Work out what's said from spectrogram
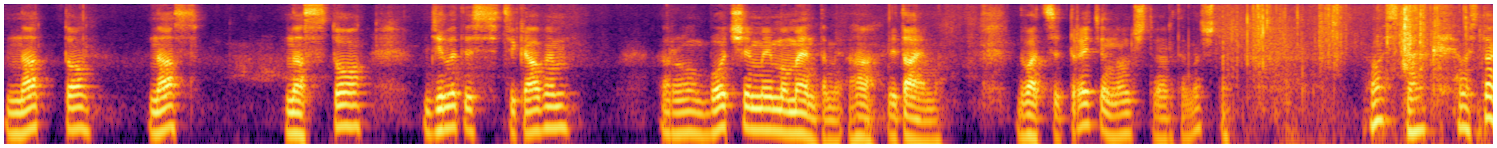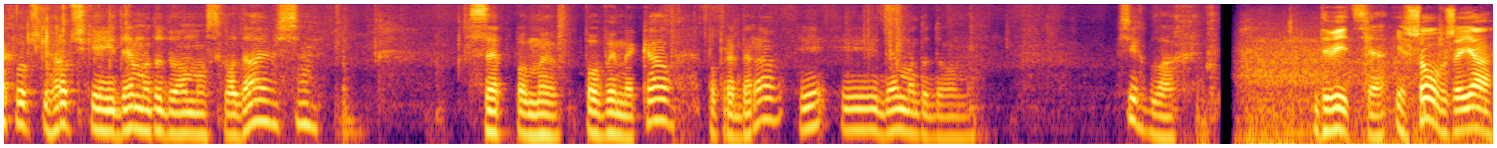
надто нас на 100 ділитесь цікавим робочими моментами. Ага, вітаємо. 23.04. Бачите? Ось так. Ось так, хлопчики, гробчики, йдемо додому. Складаюся. Все помив, повимикав, поприбирав і, і йдемо додому. Всіх благ. Дивіться, ішов вже я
